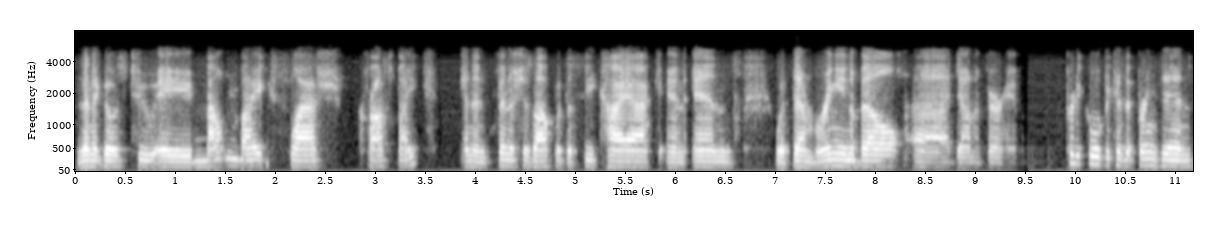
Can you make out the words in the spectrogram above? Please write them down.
Then it goes to a mountain bike slash cross bike and then finishes off with a sea kayak and ends with them ringing a bell uh, down in Fairhaven. Pretty cool because it brings in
